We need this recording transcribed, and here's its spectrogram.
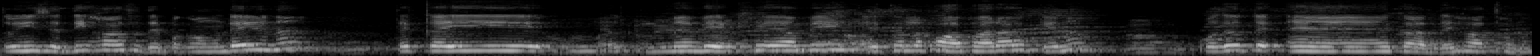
ਤੁਸੀਂ ਸਿੱਧੀ ਹੱਥ ਤੇ ਪਕਾਉਂਦੇ ਆ ਨਾ ਤੇ ਕਈ ਮ- ਵੇਖਿਆ ਵੀ ਇੱਥੇ ਲਫਾਫਾ ਰੱਖ ਕੇ ਨਾ ਉਹਦੇ ਉੱਤੇ ਐ ਕਰਦੇ ਹੱਥ ਨਾਲ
